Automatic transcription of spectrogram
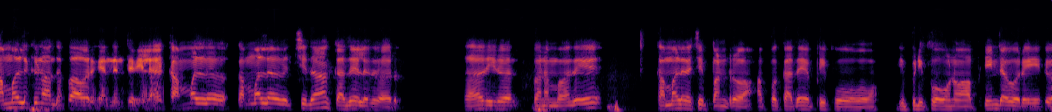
கமலுக்குன்னு வந்தப்ப அவருக்கு என்னன்னு தெரியல. கமல்ல கமலை வச்சுதான் கதை எழுதுவாரு. அதாவது இது இப்போ நம்ம வந்து கமலை வச்சு பண்றோம். அப்ப கதை எப்படி போகும் இப்படி போகணும் அப்படின்ற ஒரு இது.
